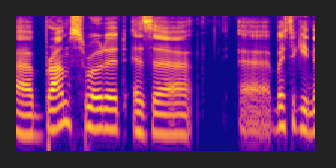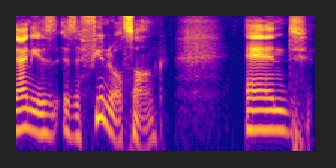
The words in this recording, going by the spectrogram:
Uh, Brahms wrote it as a, uh, basically, Nänie is, is a funeral song. And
